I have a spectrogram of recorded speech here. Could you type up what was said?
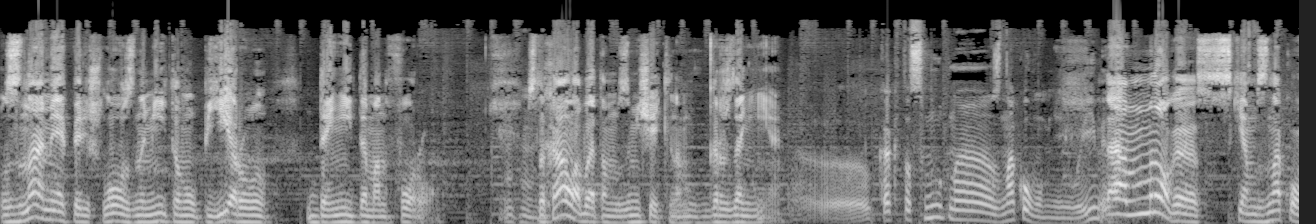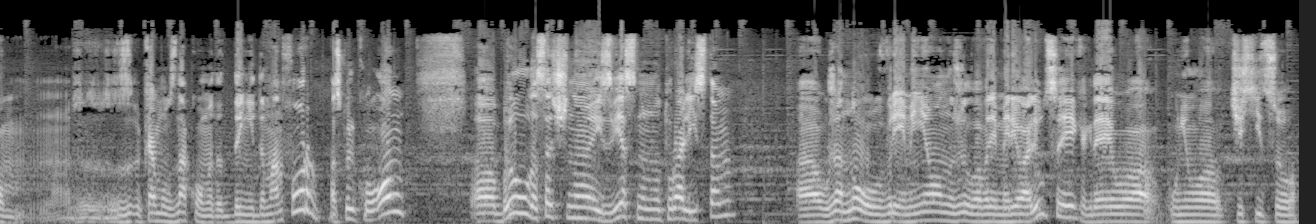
знамя перешло знаменитому Пьеру Дани де Монфору. Угу. Слыхал об этом замечательном гражданине? Э, как-то смутно знакомо мне его имя. Да, много с кем знаком, кому знаком этот Дени де поскольку он э, был достаточно известным натуралистом э, уже нового времени. Он жил во время революции, когда его, у него частицу,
